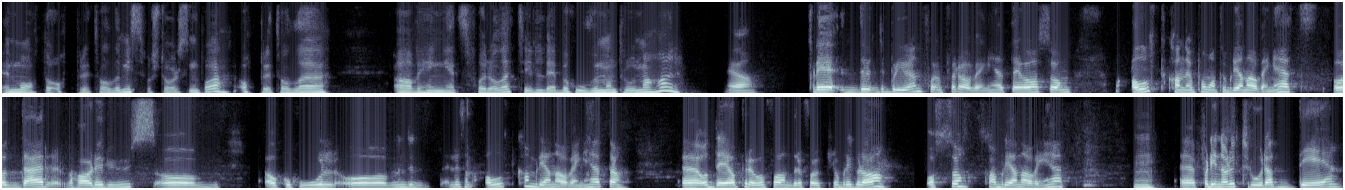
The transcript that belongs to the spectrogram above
en måte å opprettholde misforståelsen på. Opprettholde avhengighetsforholdet til det behovet man tror man har. Ja. For det, det, blir jo en form for avhengighet, det òg, som Alt kan jo på en måte bli en avhengighet. Og der har du rus og alkohol og Men du, liksom alt kan bli en avhengighet, da. Eh, Og det å prøve å få andre folk til å bli glad også kan bli en avhengighet. Mm. Eh, Fordi når du tror at det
